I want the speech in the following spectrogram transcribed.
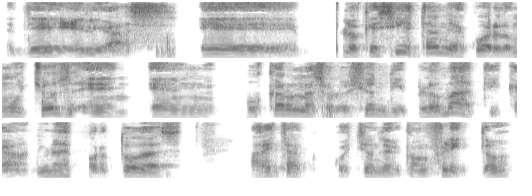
del gas. Eh, lo que sí están de acuerdo muchos en, buscar una solución diplomática de una vez por todas a esta cuestión del conflicto,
